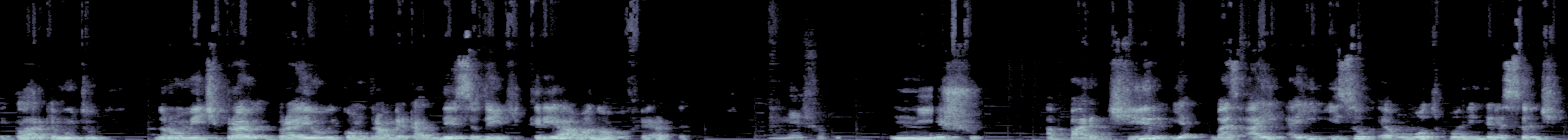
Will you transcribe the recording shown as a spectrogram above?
É claro que é muito... Normalmente, para eu encontrar um mercado desse, eu tenho que criar uma nova oferta. Um nicho. Um nicho. A partir... Mas aí, aí isso é um outro ponto interessante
